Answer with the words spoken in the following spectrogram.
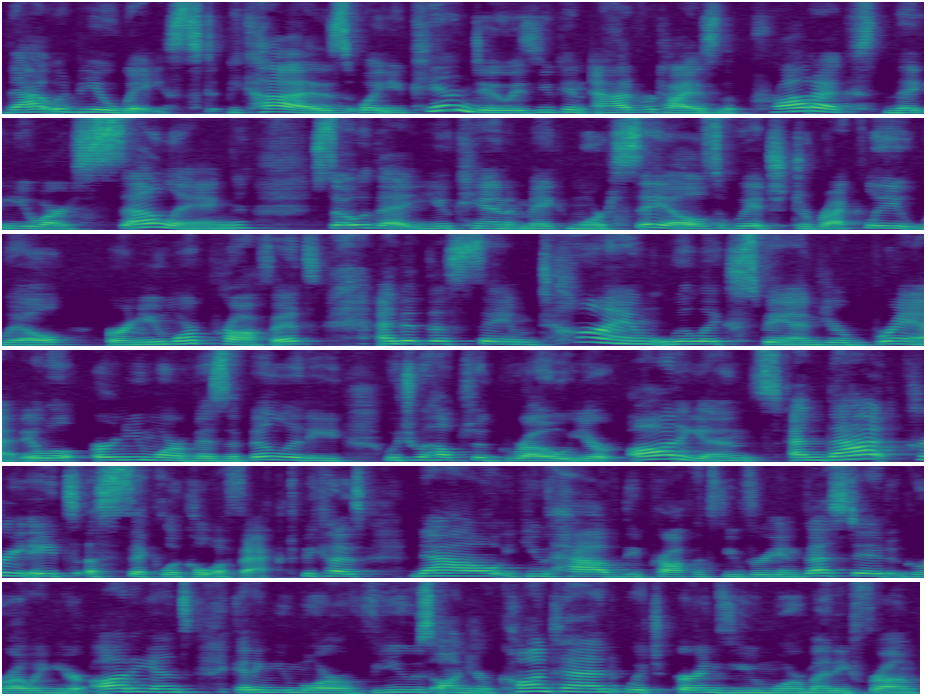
That would be a waste because what you can do is you can advertise the products that you are selling so that that you can make more sales, which directly will earn you more profits. And at the same time, will expand your brand. It will earn you more visibility, which will help to grow your audience. And that creates a cyclical effect because now you have the profits you've reinvested, growing your audience, getting you more views on your content, which earns you more money from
